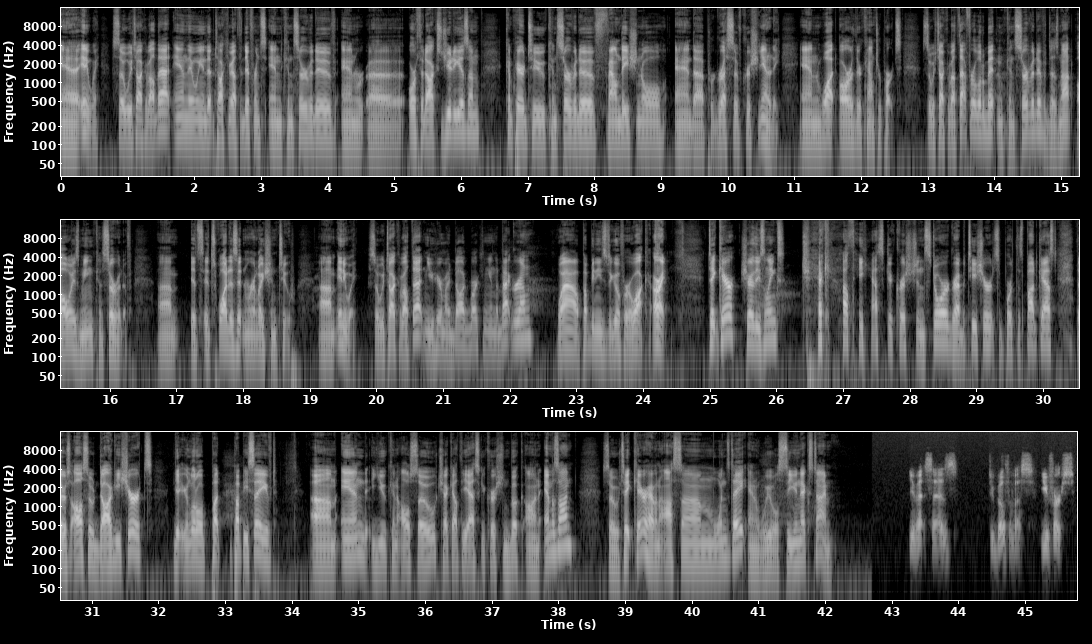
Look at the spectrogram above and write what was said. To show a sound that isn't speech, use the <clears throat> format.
Uh, anyway, so we talk about that, and then we end up talking about the difference in conservative and uh, Orthodox Judaism compared to conservative, foundational, and uh, progressive Christianity, and what are their counterparts. So we talk about that for a little bit. And conservative does not always mean conservative. Um, it's it's what is it in relation to. Um, anyway, so we talk about that, and you hear my dog barking in the background. Wow, puppy needs to go for a walk. All right, take care. Share these links. <laughs> Check out the Ask a Christian store. Grab a T-shirt. Support this podcast. There's also doggy shirts. Get your little put- puppy saved. Um, and you can also check out the Ask a Christian book on Amazon. So take care. Have an awesome Wednesday, and we will see you next time. Yvette says, "Do both of us. You first.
